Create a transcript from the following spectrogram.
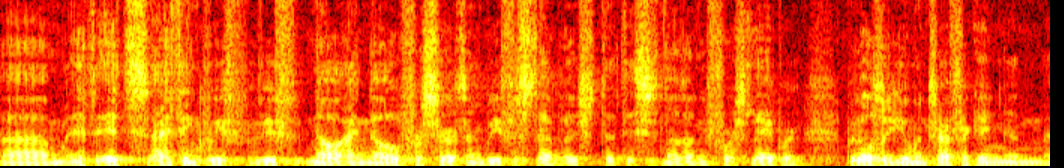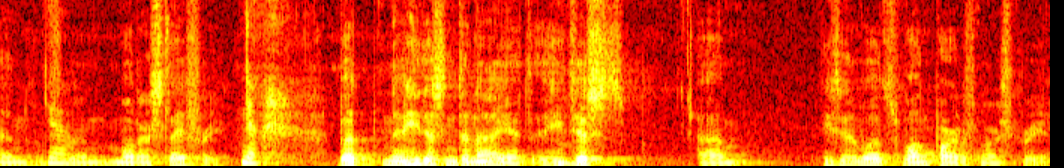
Um, it, it's. I think we've, we've. No, I know for certain we've established that this is not only forced labor, but also human trafficking and, and, Yeah. and modern slavery. Yeah. But no, he doesn't deny it. He just. Um, he said, well, it's one part of North Korea.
